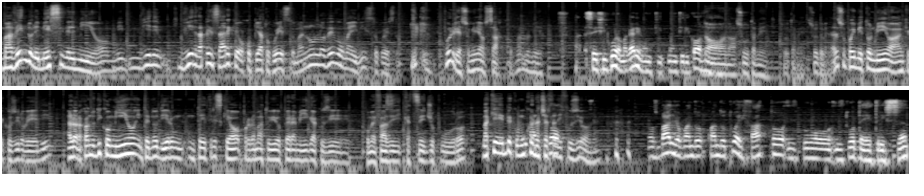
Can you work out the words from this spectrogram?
ma avendoli messi nel mio mi viene, mi viene da pensare che ho copiato questo, ma non l'avevo mai visto questo. Eppure gli assomiglia un sacco, mamma mia. Sei sicuro? Magari non ti, non ti ricordi? No, no, assolutamente, assolutamente, assolutamente, Adesso poi metto il mio anche così lo vedi. Allora, quando dico mio intendo dire un, un Tetris che ho programmato io per Amiga così come fase di cazzeggio puro, ma che ebbe comunque una certa diffusione. Non sbaglio, quando, quando, tu hai fatto il tuo, il tuo Tetris,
